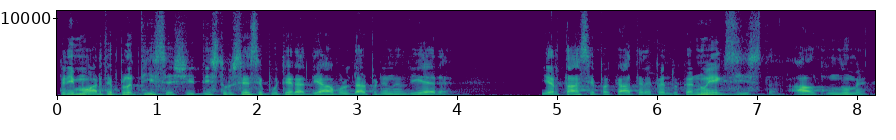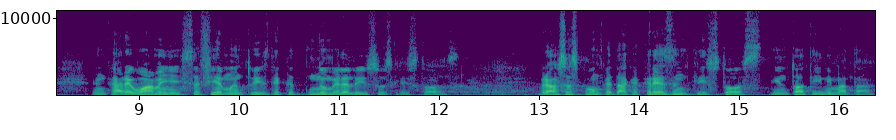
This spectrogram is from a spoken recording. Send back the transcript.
prin moarte plătise și distrusese puterea diavolului, dar prin înviere iertase păcatele, pentru că nu există alt nume în care oamenii să fie mântuiți decât numele lui Isus Hristos. Vreau să spun că dacă crezi în Hristos din toată inima ta,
